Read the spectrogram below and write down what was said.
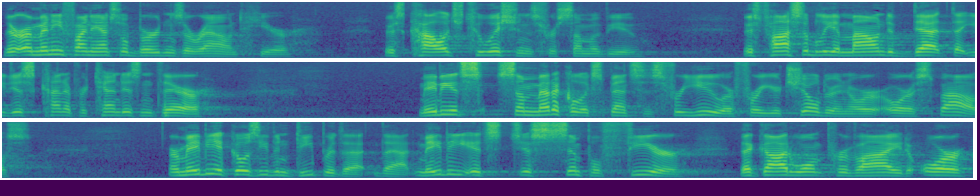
There are many financial burdens around here. There's college tuitions for some of you. There's possibly a mound of debt that you just kind of pretend isn't there. Maybe it's some medical expenses for you or for your children or, or a spouse. Or maybe it goes even deeper than that. Maybe it's just simple fear that God won't provide or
